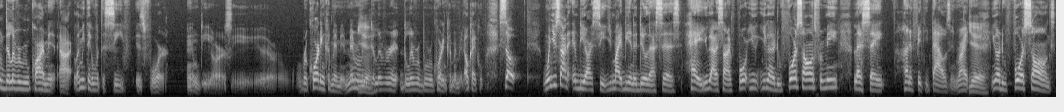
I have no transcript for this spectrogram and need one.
minimum delivery requirement. Uh, let me think of what the C is for. MDRC. uh, Recording commitment, memory Yeah. deliver, deliverable recording commitment. Okay, cool. So when you sign an MDRC, you might be in a deal that says, "Hey, you got to sign four. You you're gonna do four songs for me. Let's say 150,000, right? Yeah. You're gonna do four songs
